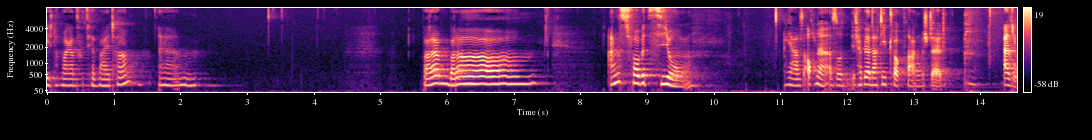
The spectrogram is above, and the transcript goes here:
gehe ich nochmal ganz kurz hier weiter. Ähm, badam, badam. Angst vor Beziehungen. Ja, ist auch eine, also ich habe ja nach Deep Talk Fragen gestellt. Also,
